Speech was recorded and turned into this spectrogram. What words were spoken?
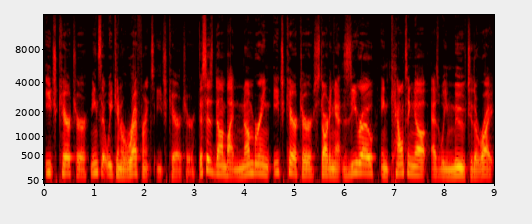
each character means that we can reference each character. This is done by numbering each character starting at zero and counting up as we move to the right.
